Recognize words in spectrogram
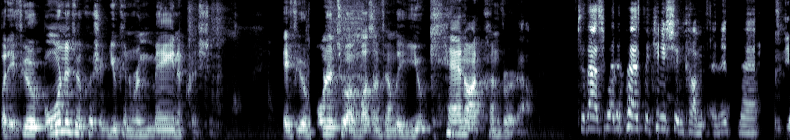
But if you're born into a Christian, you can remain a Christian. If you're born into a Muslim family, you cannot convert out. So that's where the persecution comes in, isn't it?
